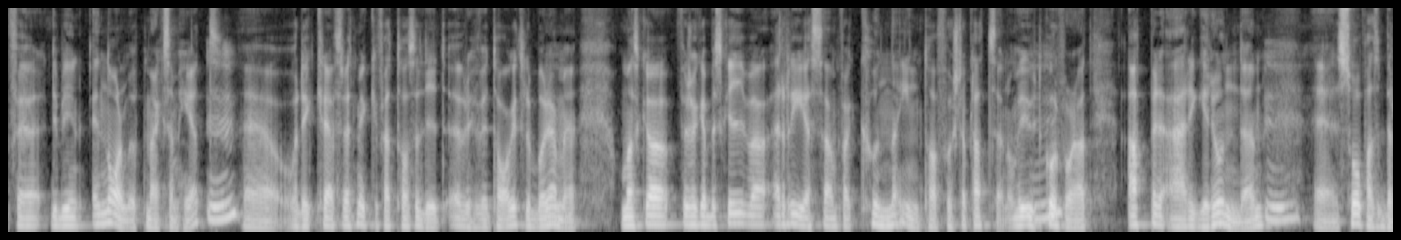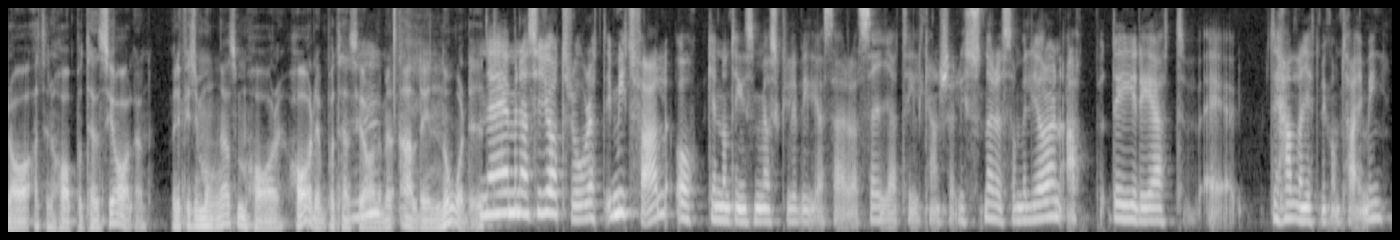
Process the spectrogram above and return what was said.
För det blir en enorm uppmärksamhet. Eh, och det krävs rätt mycket för att ta sig dit överhuvudtaget till att börja med. Om man ska försöka beskriva resan för att kunna inta första platsen. Om vi utgår från att appen är i grunden eh, så pass bra att den har potentialen. Men det finns ju många som har, har den potentialen men aldrig når dit. Nej, men alltså jag tror att i mitt fall och någonting som jag skulle vilja här, säga till kanske lyssnare som vill göra en app. Det är ju det att eh, det handlar jättemycket om timing.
